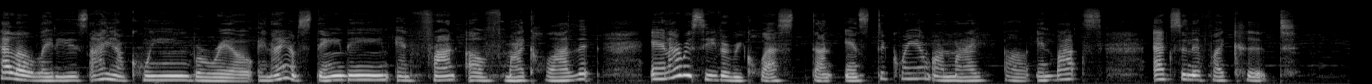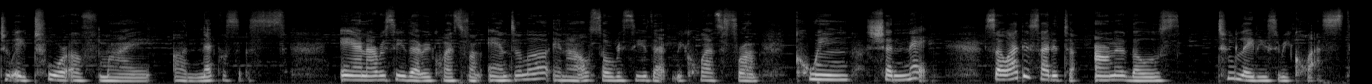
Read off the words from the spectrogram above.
Hello ladies, I am Queen Burwell and I am standing in front of my closet and I received a request on Instagram on my uh, inbox asking if I could do a tour of my uh, necklaces. And I received that request from Angela and I also received that request from Queen Shanae. So I decided to honor those two ladies' request.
